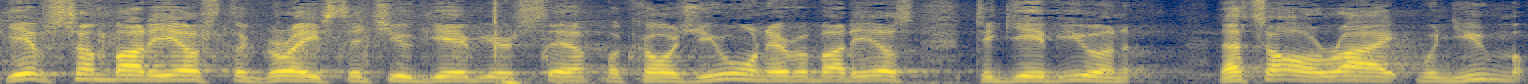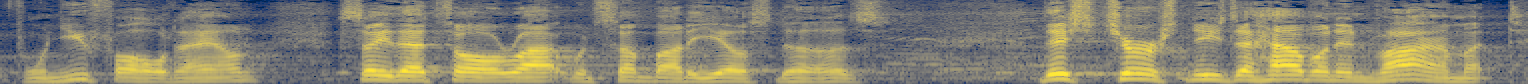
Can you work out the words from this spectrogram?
Give somebody else the grace that you give yourself because you want everybody else to give you an that's all right when you when you fall down. Say that's all right when somebody else does. This church needs to have an environment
